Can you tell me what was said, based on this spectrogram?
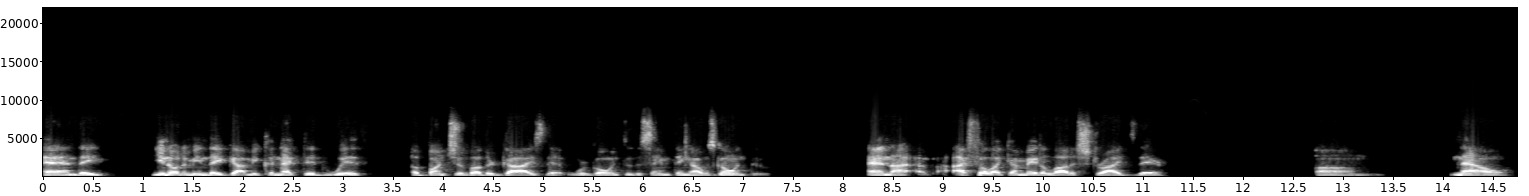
and they, you know what I mean? They got me connected with a bunch of other guys that were going through the same thing I was going through. And I, I feel like I made a lot of strides there. Um, now,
